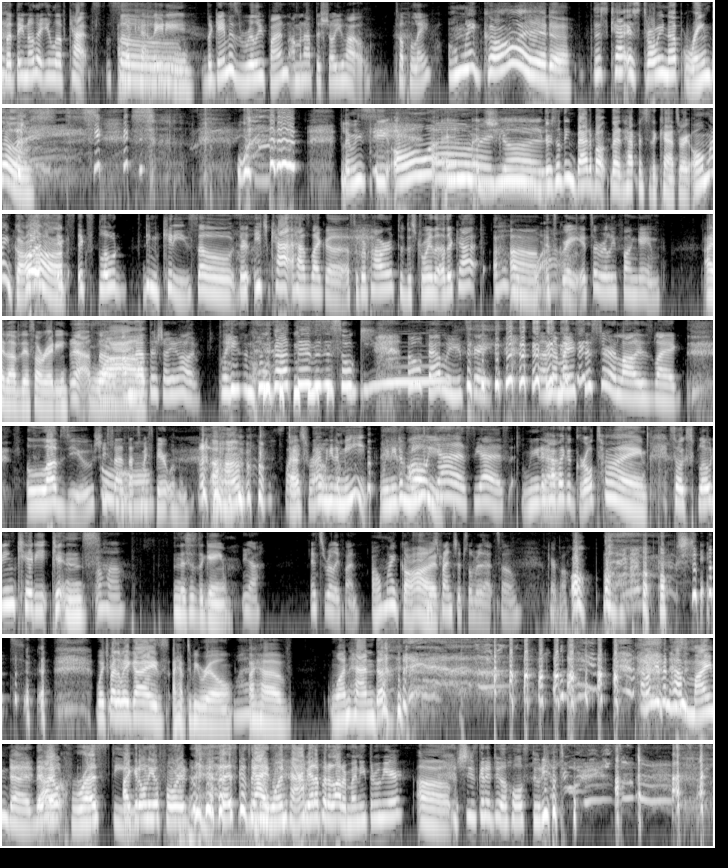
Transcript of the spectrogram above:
but they know that you love cats. So a cat lady. The game is really fun. I'm gonna have to show you how to play. Oh my god. This cat is throwing up rainbows. Let me see. Oh my God. There's nothing bad about that happens to the cats, right? Oh my god. Well, it's, it's kitties. So there, each cat has like a, a superpower to destroy the other cat. Oh, um, It's great. It's a really fun game. I love this already. Yeah. So I'm gonna have to show you how it plays. And Who got this? This is so cute. Oh, family. It's great. and then my sister in law is like loves you. She says that's my spirit woman. Uh-huh. Like, That's right. oh. We need to meet. We need to meet. Oh yes, yes. We need to have like a girl time. So exploding kitty kittens. Uh huh. And this is the game. Yeah. It's really fun. Oh my god. There's friendships over that, so careful. Oh. oh shit. Which by the way, guys, I have to be real. What? I have one hand done. I don't even have mine done. They're I like crusty. I could only afford it's because guys, one half. we had to put a lot of money through here. Um, she's gonna do a whole studio tour.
